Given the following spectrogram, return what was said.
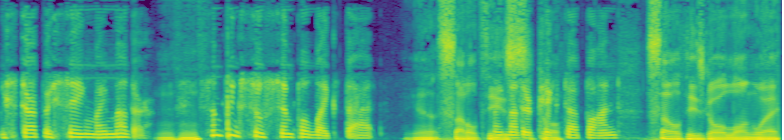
We start by saying my mother. Mm-hmm. Something so simple like that. Yeah, subtleties. My mother picked go, up on. Subtleties go a long way.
